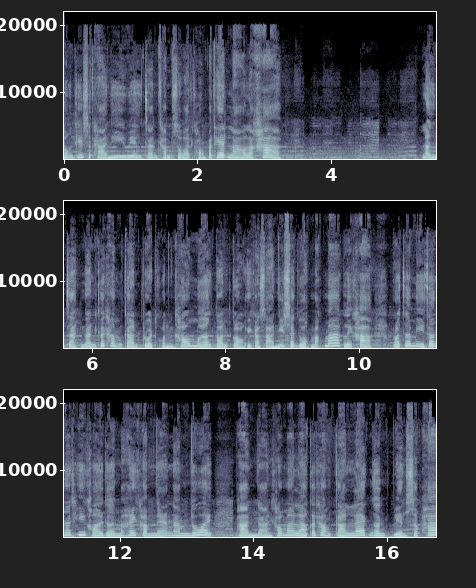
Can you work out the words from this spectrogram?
ลงที่สถานีเวียงจันทร์คำสวัสดิ์ของประเทศลาวแล้วค่ะ หลังจากนั้นก็ทำการตรวจคนเข้าเมืองตอนกรอกเอกสารนี่สะดวกมาก ๆ เลยค่ะ เพราะจะมีเจ้าหน้าที่คอยเดินมาให้คำแนะนำด้วย ผ่านด่านเข้ามาแล้วก็ทำการแลกเงินเปลี่ยนเสื้อผ้า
